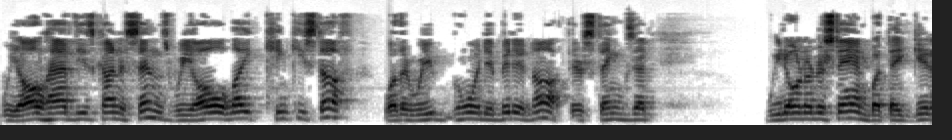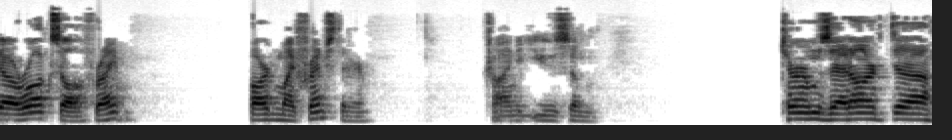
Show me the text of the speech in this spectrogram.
We all have these kind of sins. We all like kinky stuff, whether we're going to admit it or not. There's things that we don't understand, but they get our rocks off, right? Pardon my French there trying to use some terms that aren't uh,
